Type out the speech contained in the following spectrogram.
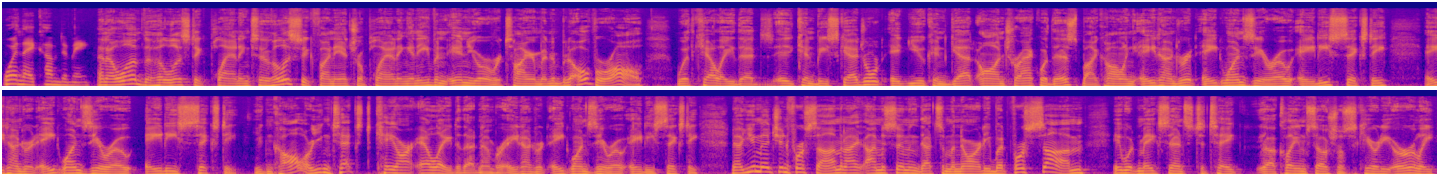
when they come to me. And I love the holistic planning too, holistic financial planning, and even in your retirement, but overall with Kelly, that it can be scheduled. It, you can get on track with this by calling 800 810 8060. 800 810 8060. You can call or you can text KRLA to that number, 800 810 8060. Now, you mentioned for some, and I, am assuming that's a minority, but for some, it would make sense to take uh, claim Social Security early,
